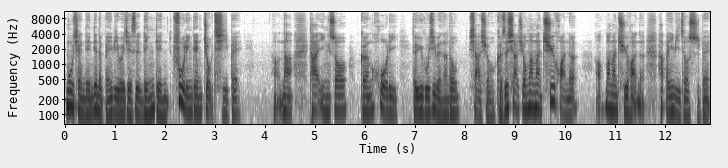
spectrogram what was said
目前联电的本益比位阶是零点负零点九七倍。好，那它营收跟获利的预估基本上都下修，可是下修慢慢趋缓了。哦，慢慢趋缓了，它本益比只有十倍。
